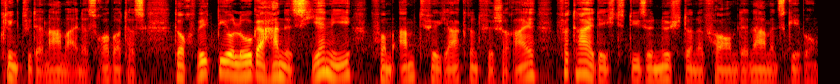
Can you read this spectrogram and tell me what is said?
Klingt wie der Name eines Roboters, doch Wildbiologe Hannes Jenny vom Amt für Jagd und Fischerei verteidigt diese nüchterne Form der Namensgebung.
